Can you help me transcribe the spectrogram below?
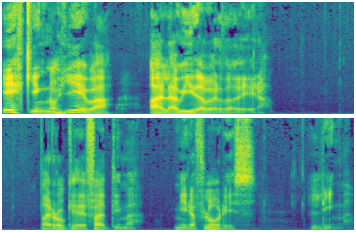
es quien nos lleva a la vida verdadera. Parroquia de Fátima, Miraflores, Lima.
